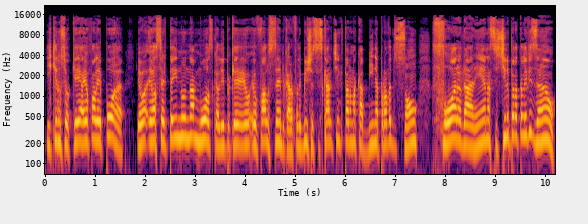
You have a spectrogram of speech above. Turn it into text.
e que não sei o quê. Aí eu falei, porra, eu, eu acertei no, na mosca ali, porque eu, eu falo sempre, cara. Eu falei, bicho, esses caras tinham que estar numa cabine, a prova de som, fora da arena, assistindo pela televisão.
